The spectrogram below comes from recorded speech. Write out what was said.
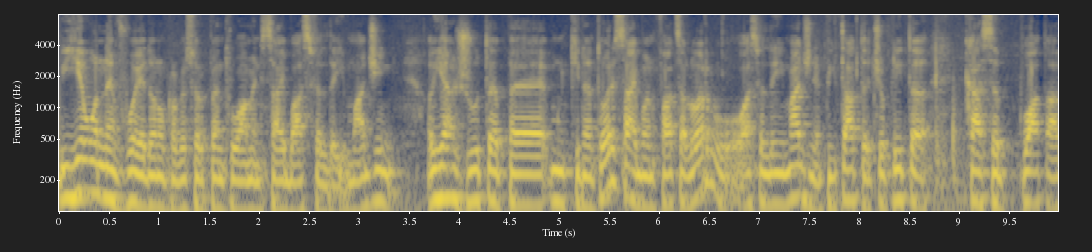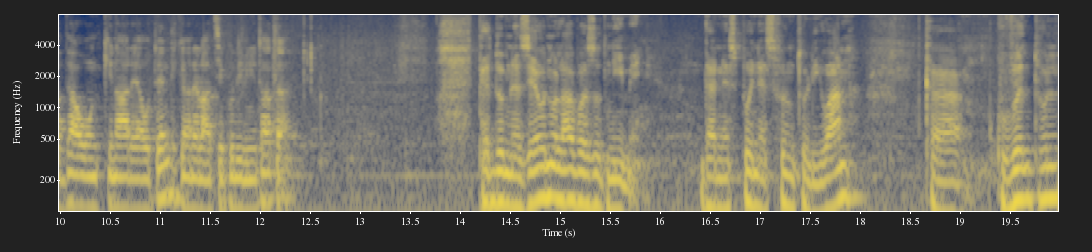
E o nevoie, domnul profesor, pentru oameni să aibă astfel de imagini? Îi ajută pe închinători să aibă în fața lor o astfel de imagine pictată, cioplită, ca să poată avea o închinare autentică în relație cu divinitatea? Pe Dumnezeu nu l-a văzut nimeni, dar ne spune Sfântul Ioan că cuvântul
